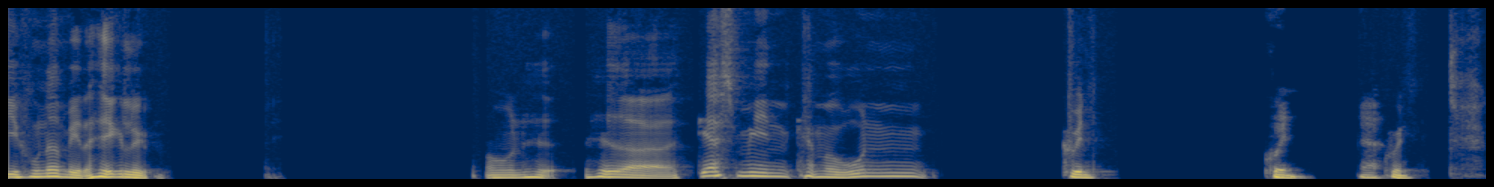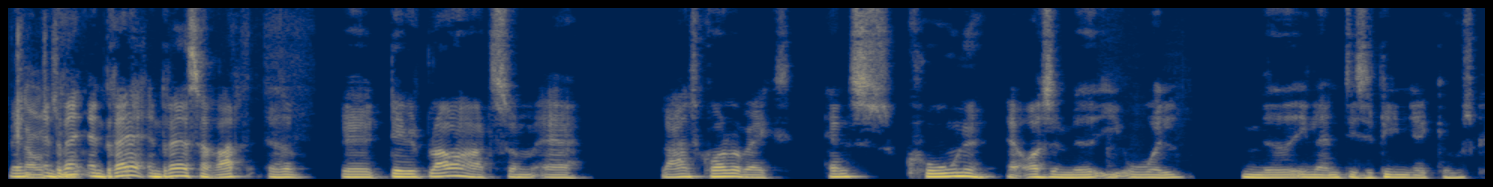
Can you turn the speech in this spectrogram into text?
i 100 meter hækkeløb. Og hun hed, hedder Jasmine Cameron Quinn. Quinn. Ja. Quinn. Men Claus, Andre, du- Andre, Andreas har ret. Altså, øh, David Blauhardt, som er Lions quarterback, hans kone er også med i OL med en eller anden disciplin, jeg ikke kan huske.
